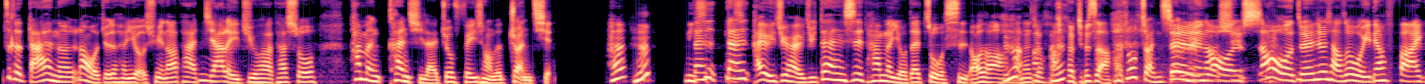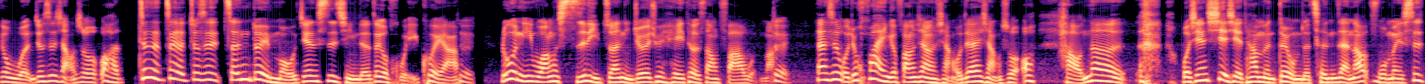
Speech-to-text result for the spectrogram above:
这个答案呢，让我觉得很有趣。然后他还加了一句话，他说，他们看起来就非常的赚钱。哈，嗯。你是，但是还有一句，还有一句，但是他们有在做事，然后说啊，那就好，就是啊，好多转折。对对，然后我，然后我昨天就想说，我一定要发一个文，就是想说，哇，这个这个就是针对某件事情的这个回馈啊。对，如果你往死里钻，你就会去黑特上发文嘛。对，但是我就换一个方向想，我就在想说，哦，好，那 我先谢谢他们对我们的称赞，然后我们也是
